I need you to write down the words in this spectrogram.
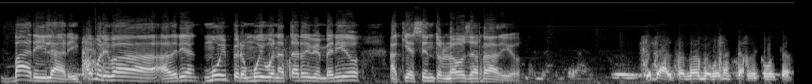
Barilari. ¿Cómo le va, Adrián? Muy, pero muy buenas tardes, bienvenido aquí a Centro La Olla Radio. ¿Qué tal, Fernando? Buenas tardes, ¿cómo estás?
